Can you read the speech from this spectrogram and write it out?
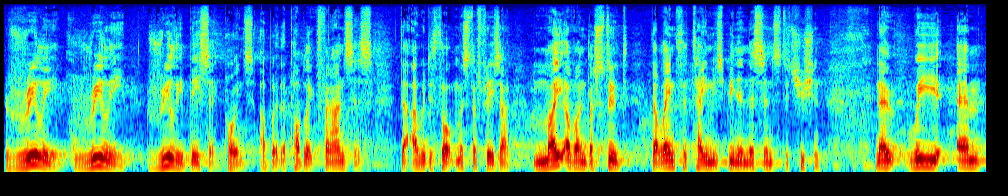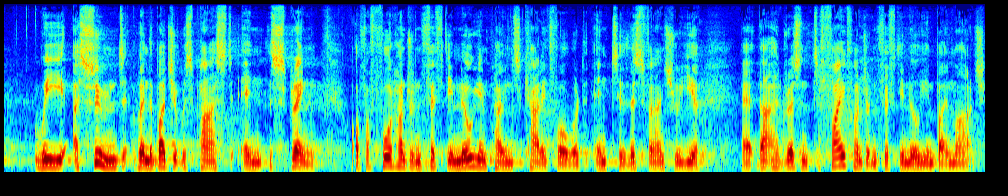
really, really, really basic points about the public finances that I would have thought Mr Fraser might have understood the length of time he's been in this institution. Now, we, um, we assumed when the budget was passed in the spring of a £450 million pounds carried forward into this financial year. Uh, that had risen to £550 million by March.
